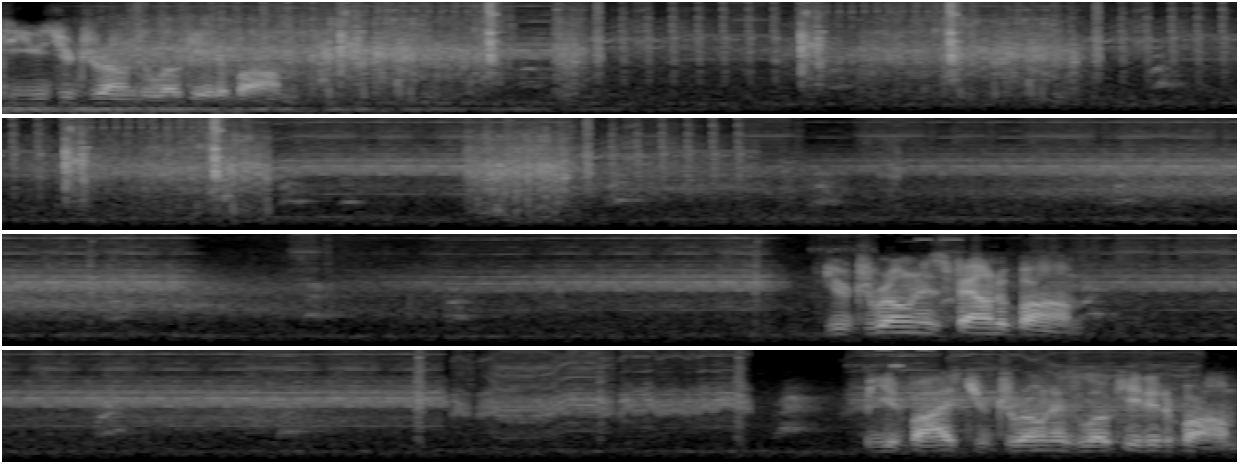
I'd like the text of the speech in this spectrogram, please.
to use your drone to locate a bomb. Your drone has found a bomb. Be advised your drone has located a bomb.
